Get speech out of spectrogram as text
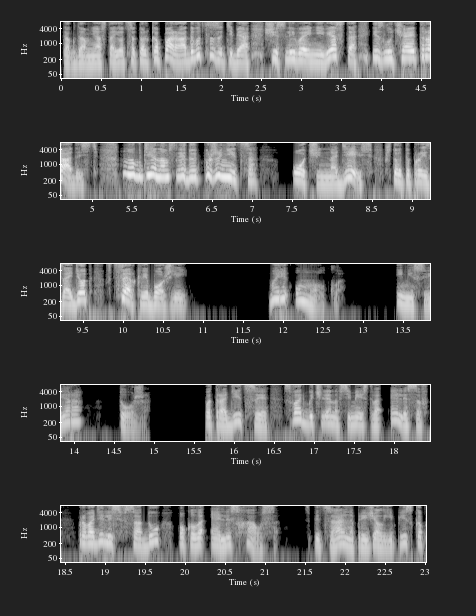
Тогда мне остается только порадоваться за тебя. Счастливая невеста излучает радость. Но где нам следует пожениться? Очень надеюсь, что это произойдет в Церкви Божьей. Мэри умолкла и мисс Вера тоже. По традиции, свадьбы членов семейства Эллисов проводились в саду около Эллис-хауса. Специально приезжал епископ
